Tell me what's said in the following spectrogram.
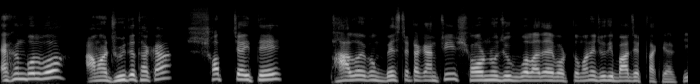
এখন বলব আমার ঝুড়িতে থাকা সবচাইতে ভালো এবং বেস্ট একটা কান্ট্রি স্বর্ণযুগ বলা যায় বর্তমানে যদি বাজেট থাকে আর কি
